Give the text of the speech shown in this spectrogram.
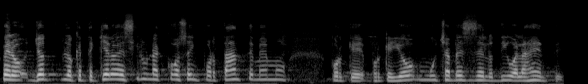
Pero yo lo que te quiero decir una cosa importante, Memo, porque, porque yo muchas veces se lo digo a la gente.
